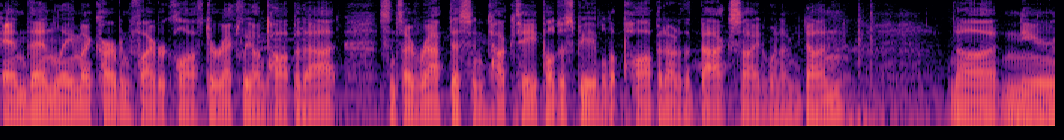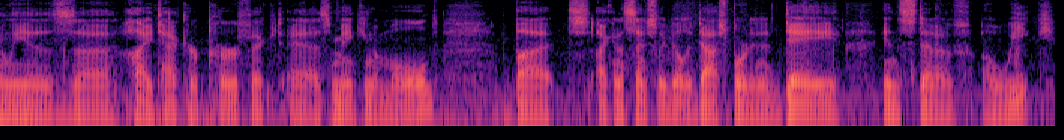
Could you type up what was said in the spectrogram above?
and then lay my carbon fiber cloth directly on top of that. Since I've wrapped this in tuck tape, I'll just be able to pop it out of the backside when I'm done not nearly as uh, high tech or perfect as making a mold, but I can essentially build a dashboard in a day instead of a week.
